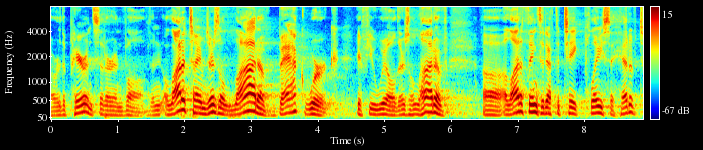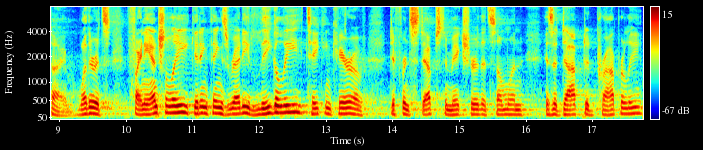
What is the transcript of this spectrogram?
or the parents that are involved. And a lot of times there's a lot of back work, if you will. There's a lot of uh, a lot of things that have to take place ahead of time, whether it's financially getting things ready, legally taking care of different steps to make sure that someone is adopted properly.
